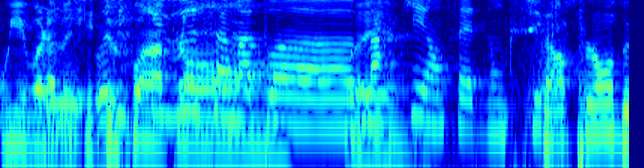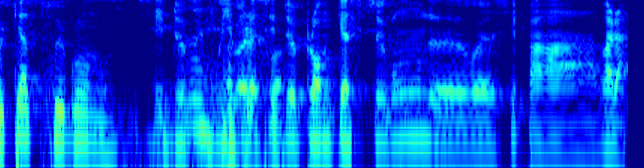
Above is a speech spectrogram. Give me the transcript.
Oui, voilà, Et- mais c'est ouais, deux mais fois si un tu plan. veux, ça m'a pas Ouais. marqué en fait, donc C'est un plan de 4 secondes. C'est deux, Ouais. oui, voilà, deux plans de 4 secondes. euh, ouais, c'est pas. Voilà.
